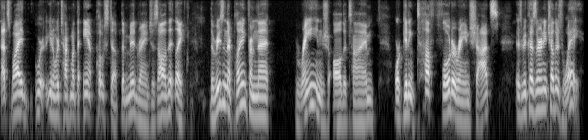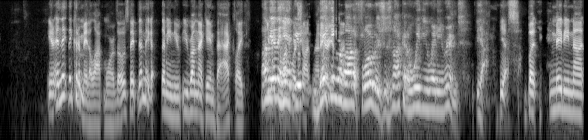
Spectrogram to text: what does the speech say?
that's why we're you know we're talking about the ant post up, the mid range is all that like the reason they're playing from that range all the time or getting tough floater range shots is because they're in each other's way. You know, and they, they could have made a lot more of those. They they make I mean you you run that game back like on the other hand, making area, a lot of floaters is not going to win you any rings. Yeah, Yes, but maybe not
